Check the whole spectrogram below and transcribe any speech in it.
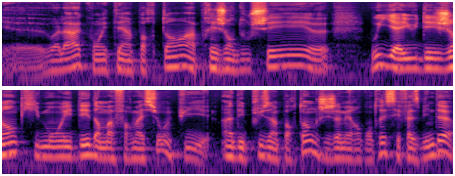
euh, voilà, qui ont été importants. Après, Jean Douché. euh, oui, il y a eu des gens qui m'ont aidé dans ma formation. Et puis, un des plus importants que j'ai jamais rencontré, c'est Fassbinder.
